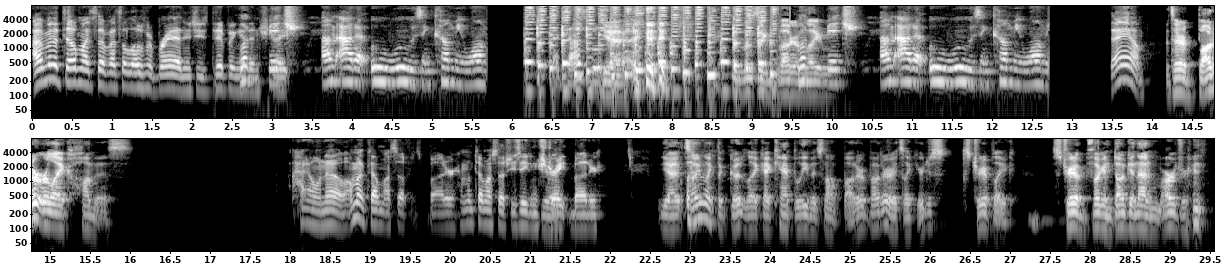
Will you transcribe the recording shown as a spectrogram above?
I'm going to tell myself that's a loaf of bread and she's dipping Look, it in straight. bitch, I'm out of ooh woos and cummy wummies. That Yeah, it looks like butter. I'm Look, like, bitch, I'm out of ooh woos and cummy wummies. Damn. is there butter or like hummus? I don't know. I'm going to tell myself it's butter. I'm going to tell myself she's eating Yeah. straight butter. Yeah, it's not even like the good. Like I can't believe it's not butter. Butter. It's like you're just straight up like straight up fucking dunking that in margarine.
